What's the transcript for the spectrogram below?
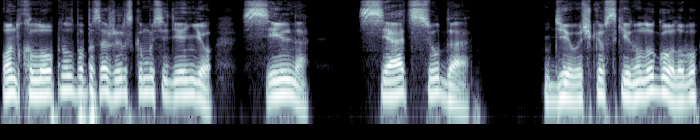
Он хлопнул по пассажирскому сиденью. «Сильно! Сядь сюда!» Девочка вскинула голову.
